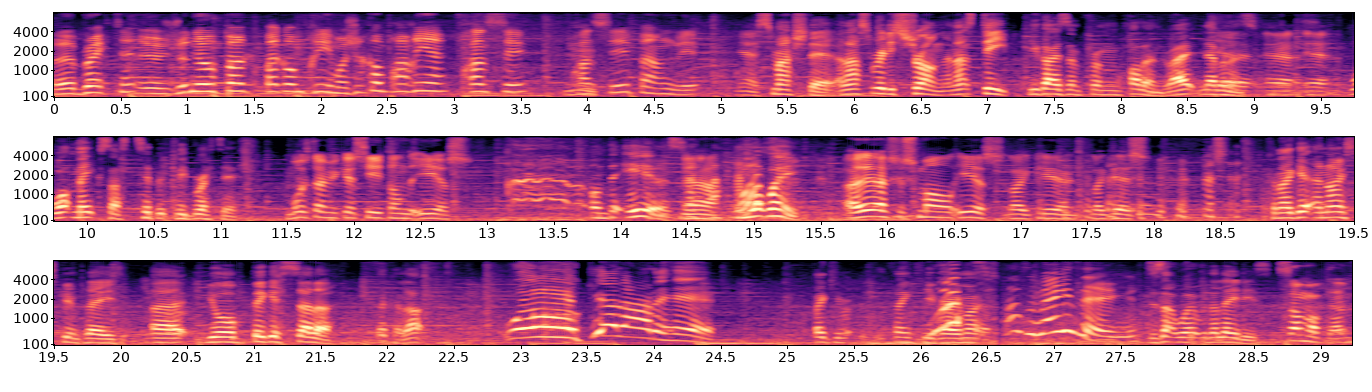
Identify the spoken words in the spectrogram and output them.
Euh, Brexit, euh, je n'ai pas, pas compris, moi je comprends rien. Français, français, pas anglais. Yeah, smashed it. And that's really strong and that's deep. You guys are from Holland, right? Netherlands. Yeah, yeah. What makes us typically British? Most time you can see it on the ears. On the ears. Yeah. In what way? I have so small ears, like here, like this. Can I get an ice cream, please? Uh, your biggest seller. Look at that. Whoa! Get out of here! Thank you. Thank you very much. That's amazing. Does that work with the ladies? Some of them.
